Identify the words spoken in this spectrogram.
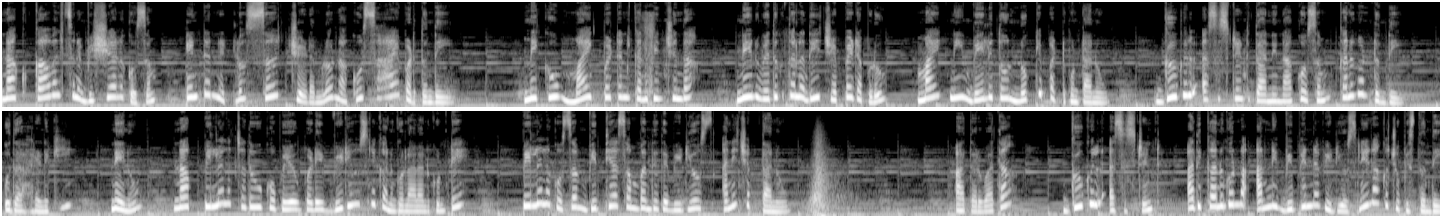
నాకు కావలసిన విషయాల కోసం ఇంటర్నెట్లో సెర్చ్ చేయడంలో నాకు సహాయపడుతుంది. మీకు మైక్ బటన్ కనిపించిందా? నేను వెతుకుతున్నది చెప్పేటప్పుడు మైక్ని వేలితో నొక్కి పట్టుకుంటాను. గూగుల్ అసిస్టెంట్ దాన్ని నా కోసం కనుగొంటుంది. ఉదాహరణకి నేను నా పిల్లల చదువుకు ఉపయోగపడే వీడియోస్ని కనుగొనాలనుకుంటే పిల్లల కోసం విద్యా సంబంధిత వీడియోస్ అని చెప్తాను. ఆ తరువాత గూగుల్ అసిస్టెంట్ అది కనుగొన్న అన్ని విభిన్న వీడియోస్ని నాకు చూపిస్తుంది.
